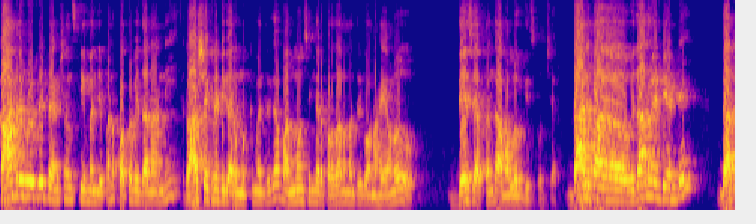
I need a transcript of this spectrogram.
కాంట్రిబ్యూటరీ పెన్షన్ స్కీమ్ అని చెప్పని కొత్త విధానాన్ని రాజశేఖర రెడ్డి గారు ముఖ్యమంత్రిగా మన్మోహన్ సింగ్ గారు ప్రధానమంత్రిగా ఉన్న హయాంలో దేశవ్యాప్తంగా అమల్లోకి తీసుకొచ్చారు. దాని విధానం ఏంటి అంటే గత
